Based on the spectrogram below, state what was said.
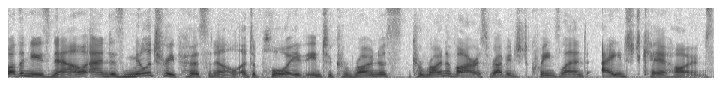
other news now, and as military personnel are deployed into coronavirus ravaged Queensland aged care homes,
